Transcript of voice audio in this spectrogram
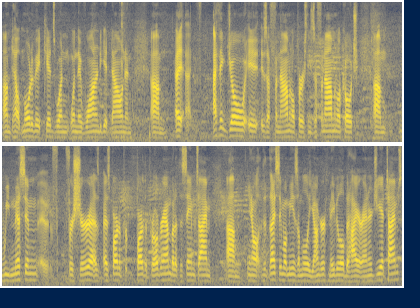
um, to help motivate kids when when they've wanted to get down. And um, I, I I think Joe is a phenomenal person. He's a phenomenal coach. Um, we miss him uh, for sure as, as part of part of the program, but at the same time, um, you know, the nice thing about me is I'm a little younger, maybe a little bit higher energy at times,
